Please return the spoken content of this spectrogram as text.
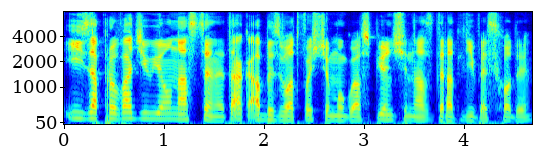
i zaprowadził ją na scenę tak, aby z łatwością mogła wspiąć się na zdradliwe schody.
